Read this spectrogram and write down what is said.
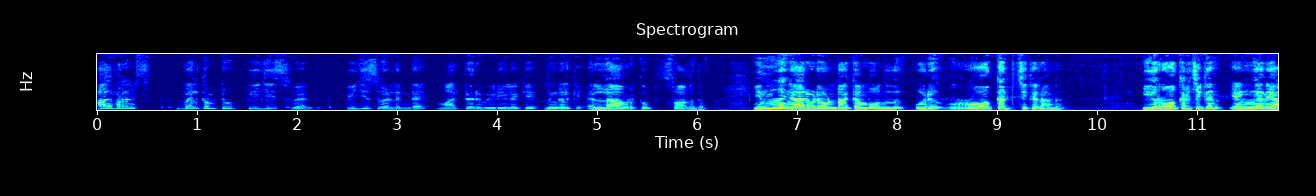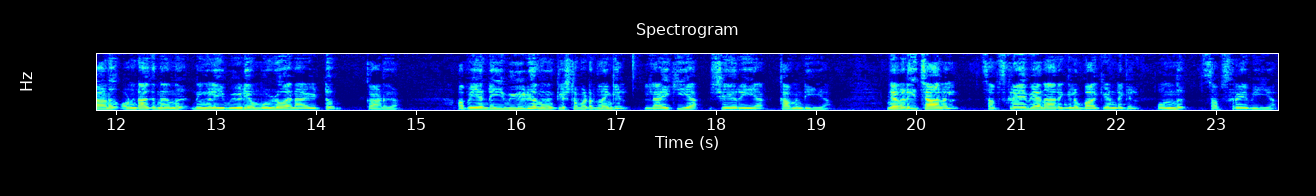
Hi friends welcome to P G's world P G's വേൾഡിന്റെ മറ്റൊരു വീഡിയോയിലേക്ക് നിങ്ങൾക്ക് എല്ലാവർക്കും സ്വാഗതം. ഇന്ന് ഞാനിവിടെ ഉണ്ടാക്കാൻ പോകുന്നത് ഒരു റോക്കറ്റ് ചിക്കൻ ആണ്. ഈ റോക്കറ്റ് ചിക്കൻ എങ്ങനെയാണ് ഉണ്ടാക്കുന്നതെന്ന് നിങ്ങൾ ഈ വീഡിയോ മുഴുവനായിട്ടും കാണുക. അപ്പോൾ എന്റെ ഈ വീഡിയോ നിങ്ങൾക്ക് ഇഷ്ടപ്പെട്ടിട്ടുണ്ടെങ്കിൽ ലൈക്ക് ചെയ്യുക ഷെയർ ചെയ്യുക കമന്റ് ചെയ്യുക. ഞങ്ങളുടെ ഈ ചാനൽ സബ്സ്ക്രൈബ് ചെയ്യാൻ ആരെങ്കിലും ബാക്കിയുണ്ടെങ്കിൽ ഒന്ന് സബ്സ്ക്രൈബ് ചെയ്യുക.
